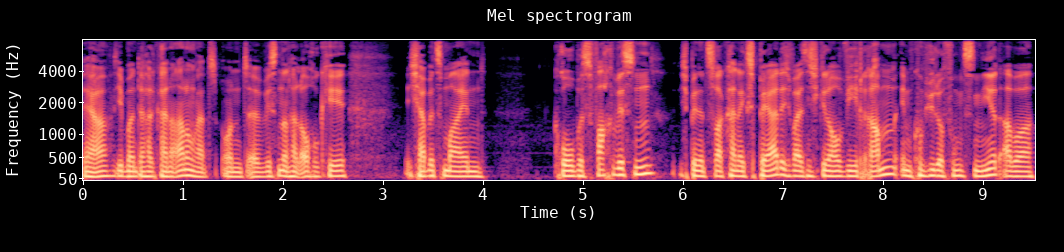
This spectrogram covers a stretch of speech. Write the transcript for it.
Ja, jemand, der halt keine Ahnung hat und äh, wissen dann halt auch, okay, ich habe jetzt mein grobes Fachwissen. Ich bin jetzt zwar kein Experte, ich weiß nicht genau, wie RAM im Computer funktioniert, aber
